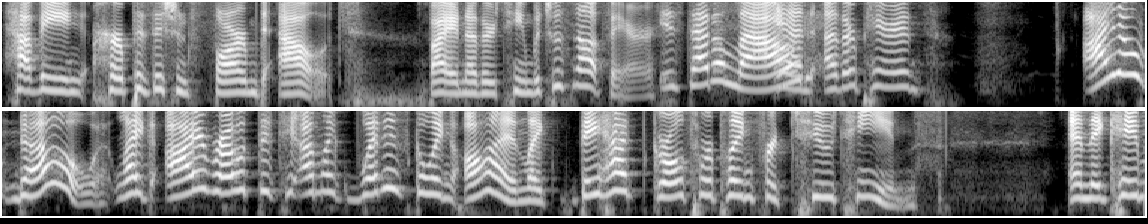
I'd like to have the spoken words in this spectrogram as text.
having her position farmed out by another team, which was not fair. Is that allowed? And other parents I don't know. Like I wrote the team. I'm like, what is going on? Like they had girls who were playing for two teams. And they came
